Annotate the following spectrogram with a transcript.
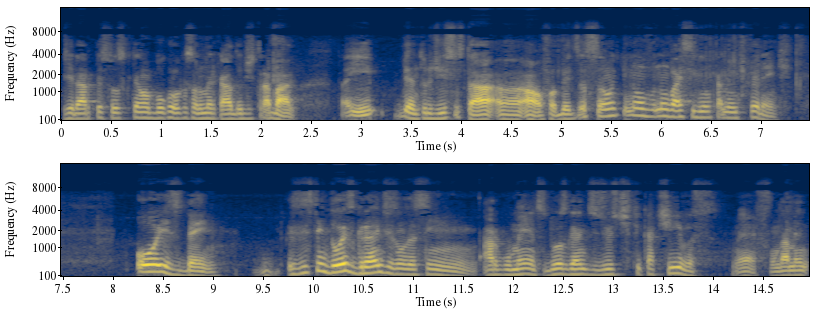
gerar pessoas que têm uma boa colocação no mercado de trabalho. Aí, dentro disso está a alfabetização, que não, não vai seguir um caminho diferente. Pois bem, existem dois grandes, vamos dizer assim, argumentos, duas grandes justificativas né, fundament,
